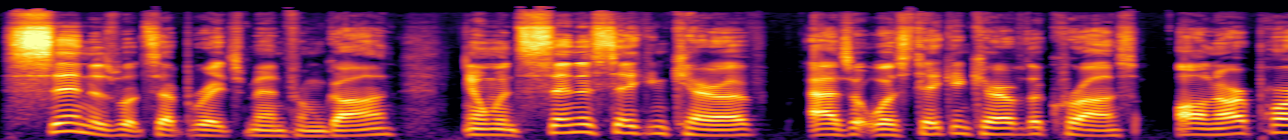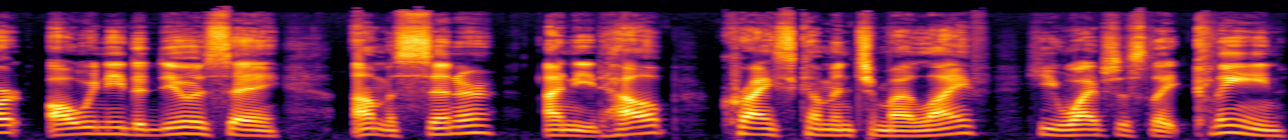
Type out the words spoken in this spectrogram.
Sin is what separates man from God, and when sin is taken care of, as it was taken care of the cross, on our part, all we need to do is say, I'm a sinner. I need help. Christ come into my life. He wipes the slate clean,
